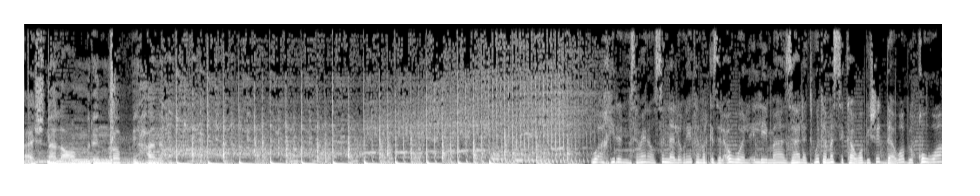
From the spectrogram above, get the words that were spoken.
عشنا العمر نربي حمام وأخيرا مستمعينا وصلنا لأغنية المركز الأول اللي ما زالت متمسكة وبشدة وبقوة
